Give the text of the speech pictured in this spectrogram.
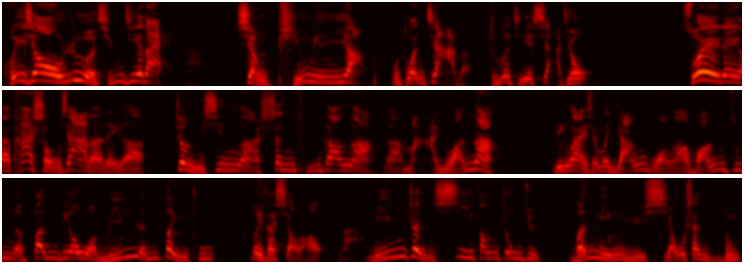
魁霄热情接待啊，像平民一样不端架子，折节下交。所以这个他手下的这个郑兴啊、申屠刚啊、啊马援呐，另外什么杨广啊、王尊啊、班彪啊，名人辈出为他效劳啊，名震西方州郡，闻名于崤山以东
